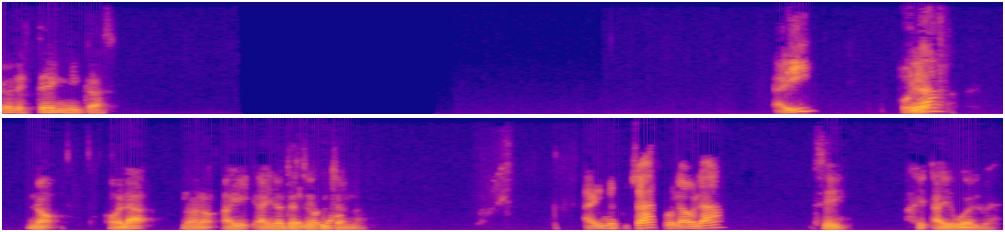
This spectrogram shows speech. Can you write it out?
peores técnicas. ¿Ahí? ¿Hola? no, hola. No, no, ahí, ahí no te estoy escuchando. ¿Ahí me escuchás? Hola, hola. Sí, ahí, vuelve.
